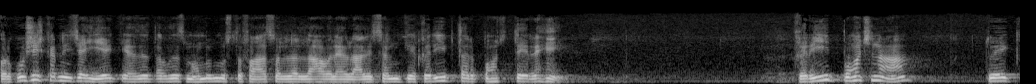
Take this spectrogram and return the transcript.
और कोशिश करनी चाहिए कि हज़रत अकदस मोहम्मद मुस्तफ़ा अलैहि वसल्लम के करीब तर पहुँचते रहें। करीब पहुँचना तो एक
